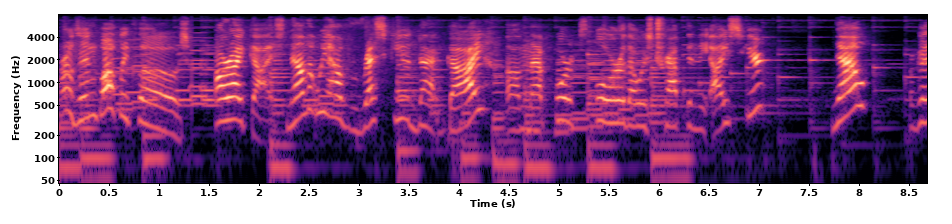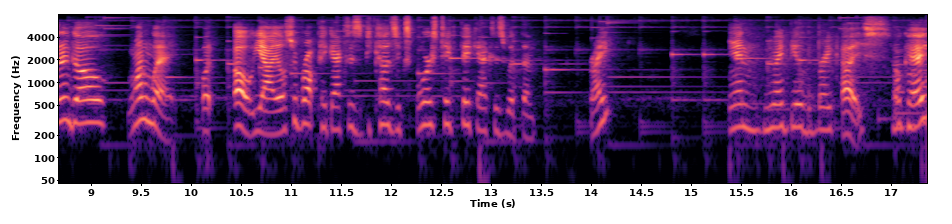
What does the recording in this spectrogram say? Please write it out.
Frozen wobbly clothes. Alright guys, now that we have rescued that guy, um, that poor explorer that was trapped in the ice here, now, we're gonna go one way. But, oh yeah, I also brought pickaxes because explorers take pickaxes with them, right? And we might be able to break ice. Okay,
